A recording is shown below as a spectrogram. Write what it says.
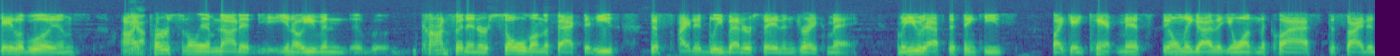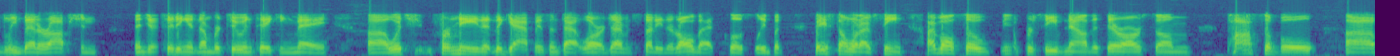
Caleb Williams. I yeah. personally am not, you know, even confident or sold on the fact that he's decidedly better, say, than Drake Maye. I mean, you'd have to think he's like a can't miss, the only guy that you want in the class, decidedly better option than just sitting at number two and taking Maye. Uh, which for me, the gap isn't that large. I haven't studied it all that closely, but based on what I've seen, I've also you know, perceived now that there are some possible uh,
